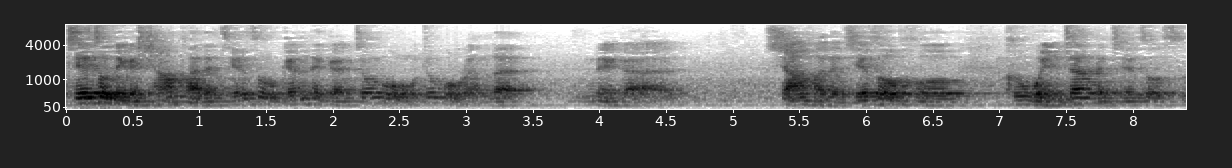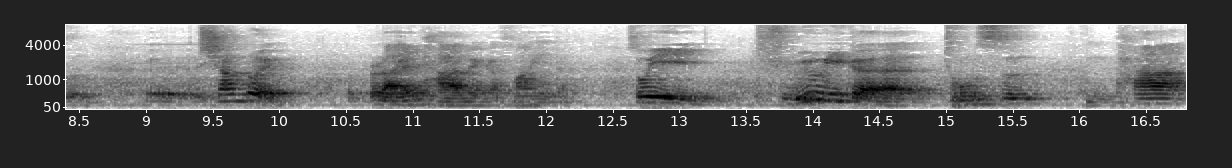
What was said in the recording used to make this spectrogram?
节奏那个想法的节奏跟那个中国中国人的。那个想法的节奏和和文章的节奏是呃相对来他那个翻译的，所以属于一个从事，他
